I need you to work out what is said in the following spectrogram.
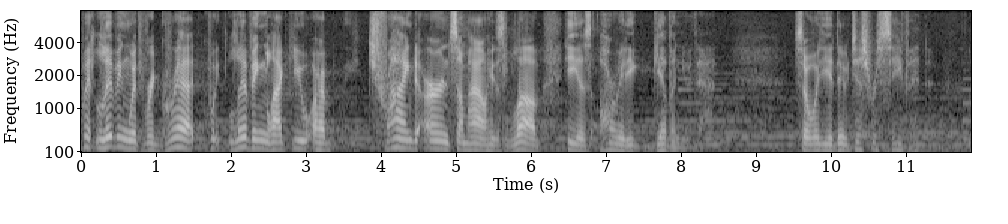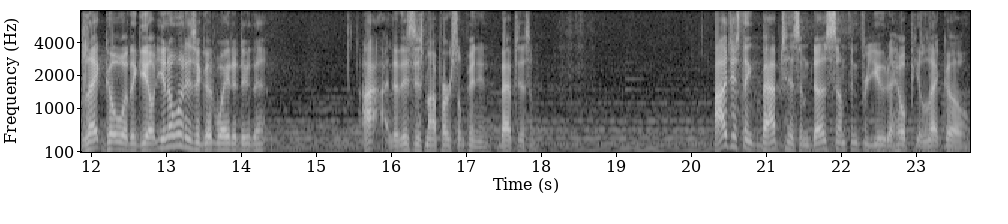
Quit living with regret. Quit living like you are trying to earn somehow His love. He has already given you that. So, what do you do? Just receive it. Let go of the guilt. You know what is a good way to do that? I, this is my personal opinion baptism. I just think baptism does something for you to help you let go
